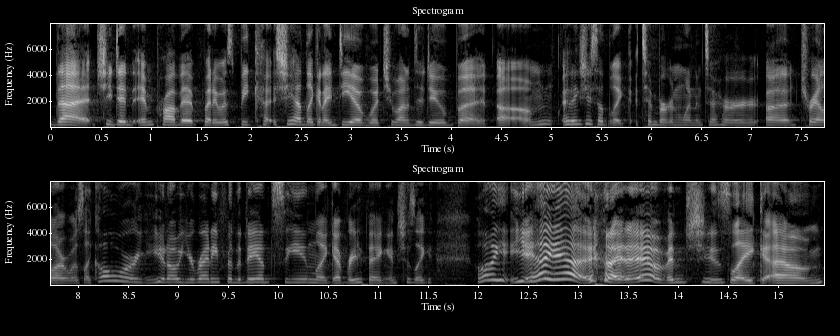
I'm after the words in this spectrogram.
that she did improv it, but it was because she had like an idea of what she wanted to do. But um, I think she said like Tim Burton went into her uh, trailer was like, "Oh, or, you know, you're ready for the dance scene, like everything," and she's like, oh yeah yeah i am. And she's like um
